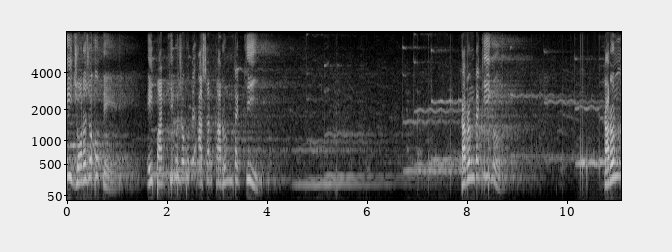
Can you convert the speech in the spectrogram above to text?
এই জড়জগতে এই পার্থিব জগতে আসার কারণটা কি? কারণটা কি গো? কারণ,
